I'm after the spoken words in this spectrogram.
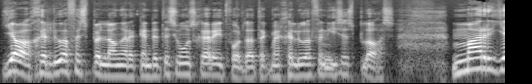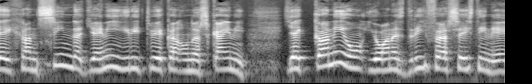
Ja, geloof is belangrik en dit is hoe ons gered word dat ek my geloof in Jesus plaas. Maar jy gaan sien dat jy nie hierdie twee kan onderskei nie. Jy kan nie Johannes 3 vers 16 hê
